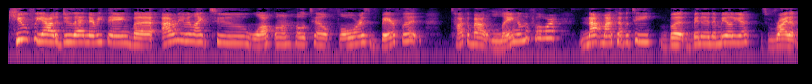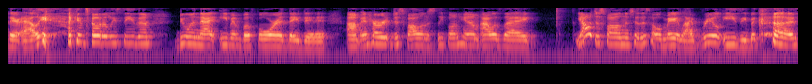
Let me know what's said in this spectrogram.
cute for y'all to do that and everything, but I don't even like to walk on hotel floors barefoot. Talk about laying on the floor. Not my cup of tea, but Ben and Amelia, it's right up their alley. I can totally see them doing that even before they did it. Um, and her just falling asleep on him, I was like, y'all just falling into this whole married life real easy because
